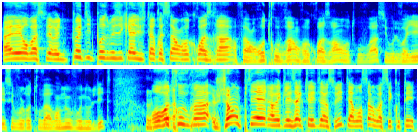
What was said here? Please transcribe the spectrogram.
Allez, on va se faire une petite pause musicale. Juste après ça, on recroisera. Enfin, on retrouvera, on recroisera, on retrouvera. Si vous le voyez, si vous le retrouvez avant nous, vous nous le dites. On retrouvera Jean-Pierre avec les actualités insolites. Et avant ça, on va s'écouter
